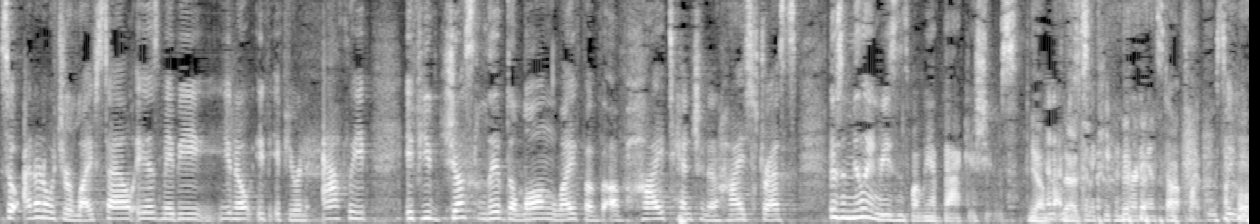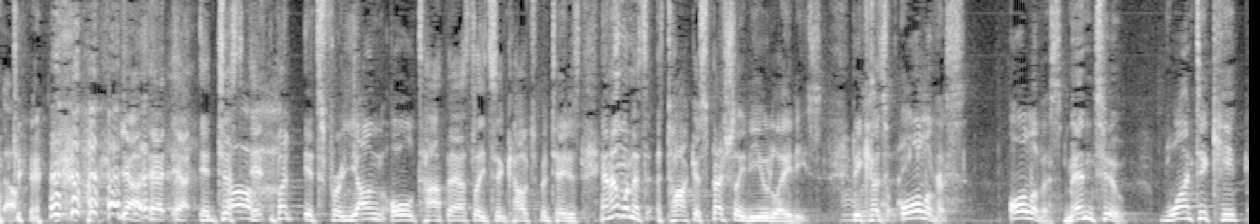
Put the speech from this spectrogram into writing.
So I don't know what your lifestyle is. Maybe you know, if, if you're an athlete, if you've just lived a long life of, of high tension and high stress, there's a million reasons why we have back issues. Yeah, and I'm just going to keep inverting and stop talking. So you go. yeah, it, it- it just, Oh. it, but it's for young, old top athletes and couch potatoes. And I want to talk especially to you ladies, because all of us, all of us, men too, want to keep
